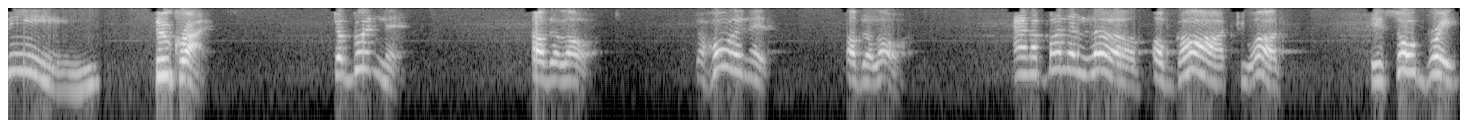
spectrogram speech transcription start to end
seen through Christ, the goodness of the Lord, the holiness of the Lord, and abundant love of God to us is so great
